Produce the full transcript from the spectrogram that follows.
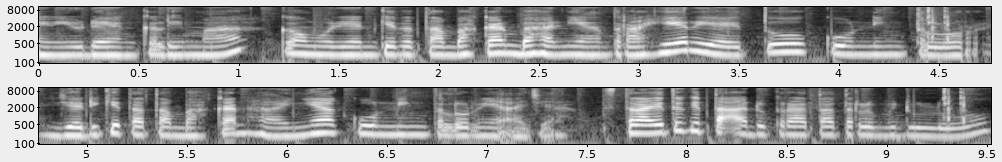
ini udah yang kelima. Kemudian kita tambahkan bahan yang terakhir yaitu kuning telur. Jadi kita tambahkan hanya kuning telurnya aja. Setelah itu kita aduk rata terlebih dulu.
